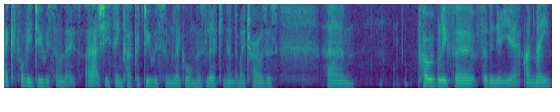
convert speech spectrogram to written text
I could probably do with some of those. I actually think I could do with some leg warmers lurking under my trousers. Um, probably for for the new year, I may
